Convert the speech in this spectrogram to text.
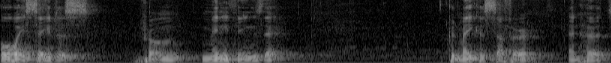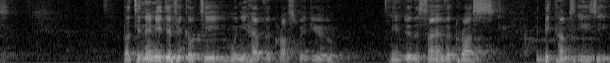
always saves us from many things that could make us suffer and hurt. But in any difficulty, when you have the cross with you and you do the sign of the cross, it becomes easy,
